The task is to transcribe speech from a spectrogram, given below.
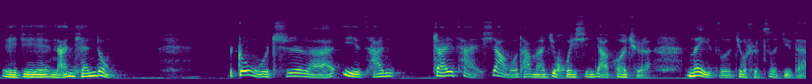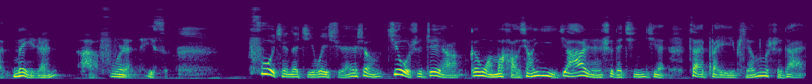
以及南天洞。中午吃了一餐斋菜，下午他们就回新加坡去了。内子就是自己的内人啊，夫人的意思。父亲的几位学生就是这样，跟我们好像一家人似的亲切。在北平时代，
